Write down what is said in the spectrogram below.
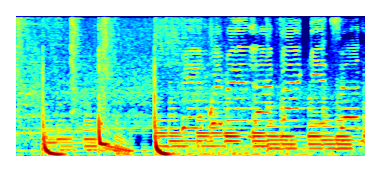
Been life like it's a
